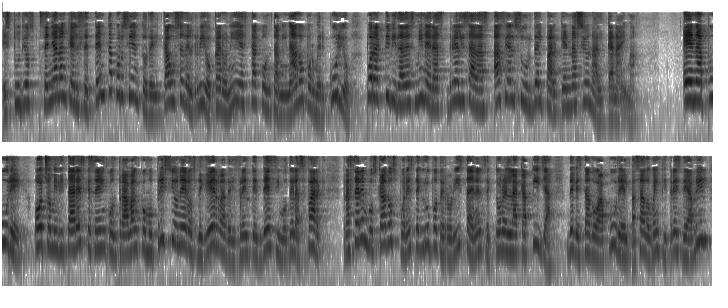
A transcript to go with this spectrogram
Estudios señalan que el 70% del cauce del río Caroní está contaminado por mercurio por actividades mineras realizadas hacia el sur del Parque Nacional Canaima. En Apure, ocho militares que se encontraban como prisioneros de guerra del Frente Décimo de las FARC tras ser emboscados por este grupo terrorista en el sector La Capilla del estado Apure el pasado 23 de abril,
